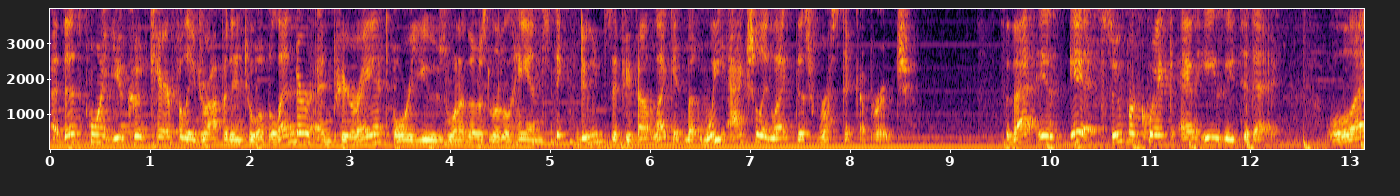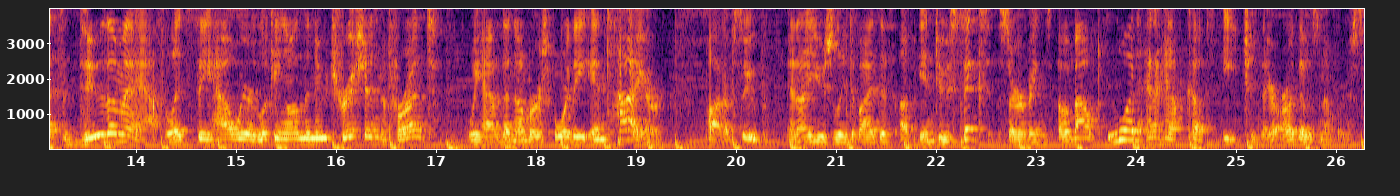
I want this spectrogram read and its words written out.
At this point, you could carefully drop it into a blender and puree it or use one of those little hand stick dudes if you felt like it, but we actually like this rustic approach. So that is it, super quick and easy today. Let's do the math. Let's see how we're looking on the nutrition front. We have the numbers for the entire pot of soup, and I usually divide this up into six servings of about one and a half cups each. There are those numbers.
